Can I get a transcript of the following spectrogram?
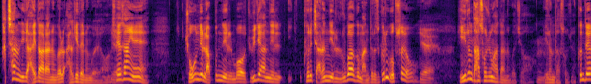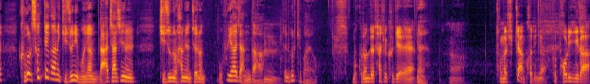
하찮은 일이 아니다라는 걸 알게 되는 거예요. 예. 세상에 좋은 일, 나쁜 일, 뭐 위대한 일, 그렇지 않은 일을 누가 그 만들어서 그런 거 없어요. 예. 일은 다 소중하다는 거죠. 음. 일은 다 소중. 근데 그걸 선택하는 기준이 뭐냐면 나 자신을 기준으로 하면 저는 뭐 후회하지 않는다. 음. 저는 그렇게 봐요. 뭐 그런데 사실 그게 네. 어, 정말 쉽지 않거든요. 그 버리기가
